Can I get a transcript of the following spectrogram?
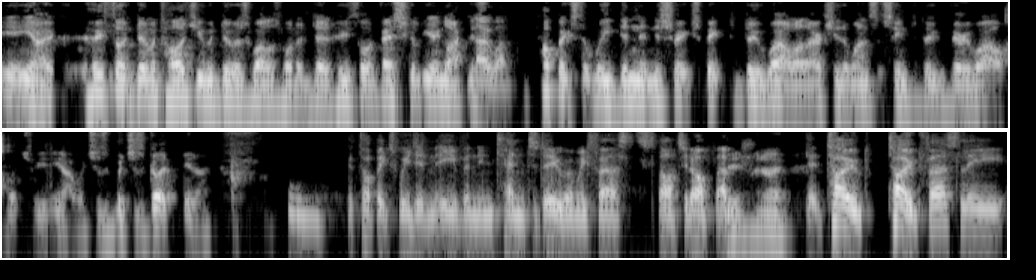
you know. Who thought dermatology would do as well as what it did? Who thought vascular? You know, like No one. topics that we didn't necessarily expect to do well are actually the ones that seem to do very well, which you know, which is which is good. You know, The topics we didn't even intend to do when we first started off. Um, Yeah, I know. Tobe, Tobe. Firstly,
